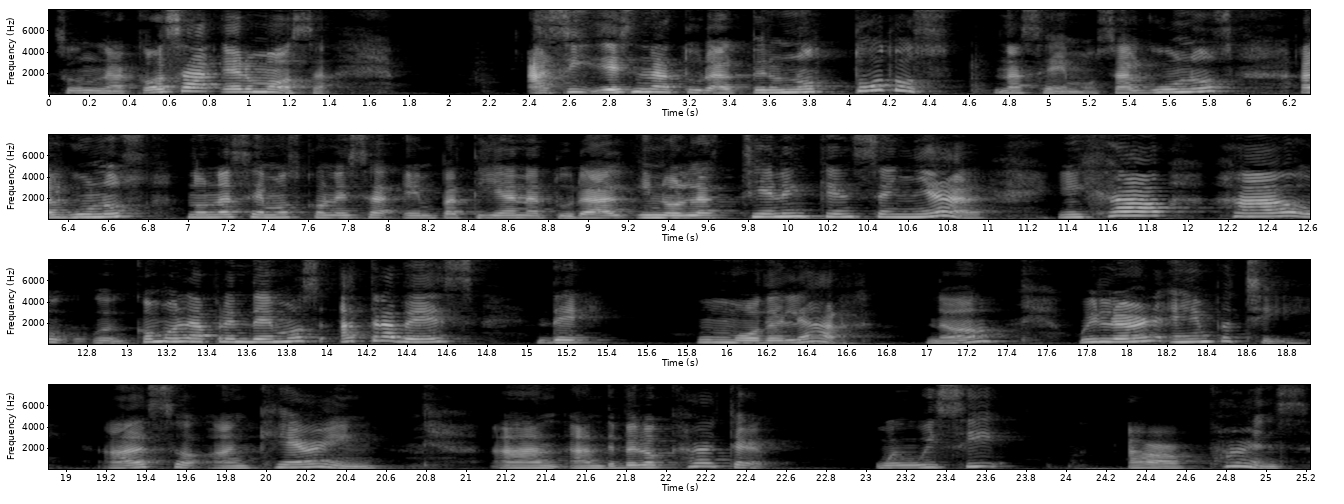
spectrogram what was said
Son una cosa hermosa. Así es natural, pero no todos nacemos. Algunos, algunos no nacemos con esa empatía natural y nos la tienen que enseñar. ¿Y how, how, cómo la aprendemos? A través de un modelar, no? We learn empathy also and caring and, and develop character when we see our parents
